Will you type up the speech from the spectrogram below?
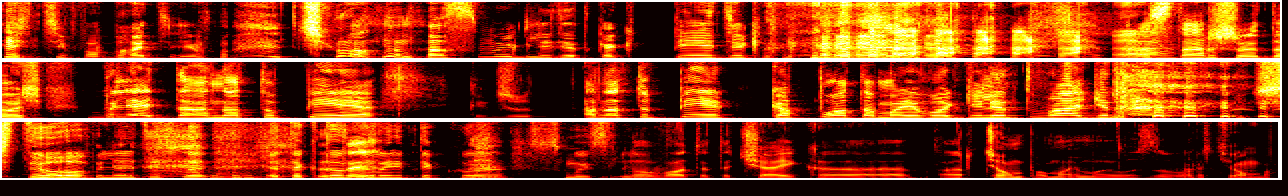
Типа, батя ему, чё он у нас выглядит, как педик? Про старшую дочь. Блять, да она тупее. Как же... Она тупее капота моего Гелендвагена. Что, блядь, это, это кто Это- говорит такое? В смысле? Ну вот это Чайка, Артем, по-моему, его зовут. Артема.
